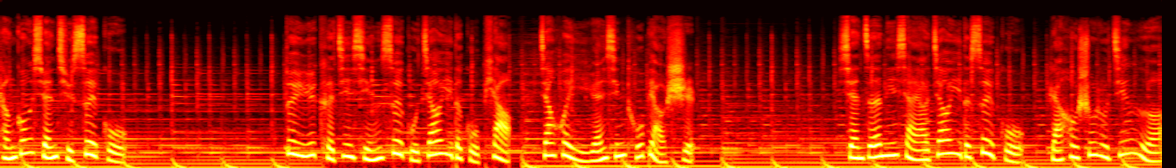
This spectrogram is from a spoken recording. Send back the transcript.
成功选取碎股。对于可进行碎股交易的股票，将会以圆形图表示。选择你想要交易的碎股，然后输入金额。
